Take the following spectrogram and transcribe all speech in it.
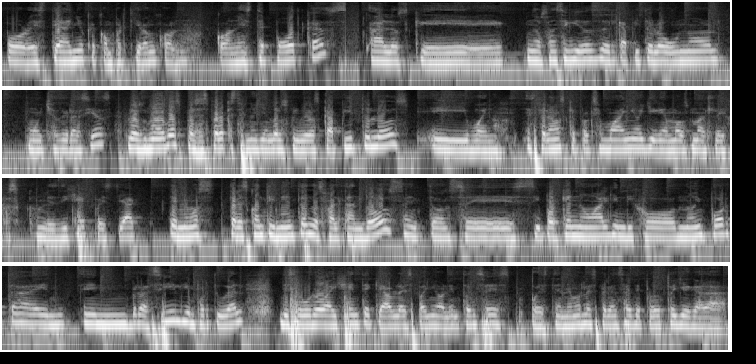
por este año que compartieron con, con este podcast. A los que nos han seguido desde el capítulo 1 Muchas gracias. Los nuevos, pues espero que estén oyendo los primeros capítulos y bueno, esperamos que el próximo año lleguemos más lejos. Como les dije, pues ya tenemos tres continentes, nos faltan dos, entonces, ¿y por qué no? Alguien dijo, no importa, en, en, Brasil y en Portugal de seguro hay gente que habla español, entonces, pues tenemos la esperanza de pronto llegar a,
